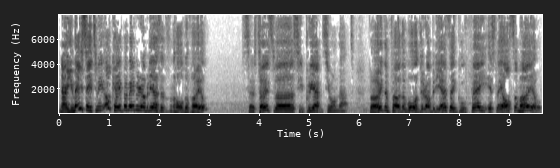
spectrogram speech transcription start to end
Now you may say to me, okay, but maybe Rabbi Eliezer doesn't hold of hayil. Says Tosfos, he preempts you on that. But even furthermore, the Rabbi Eliezer Gufei Islay Hosam Hayil.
